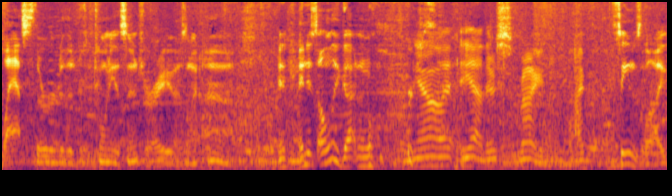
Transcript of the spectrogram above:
last third of the 20th century. I was like, ah, and, and it's only gotten worse. Yeah, yeah. There's right. I Seems like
